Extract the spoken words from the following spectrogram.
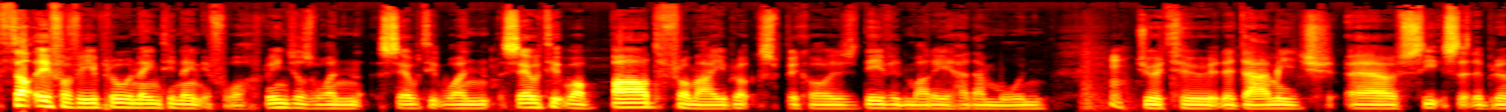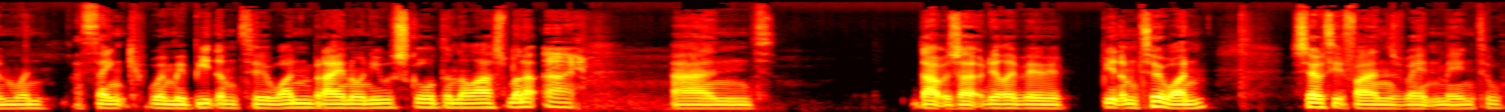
30th of April 1994. Rangers won, Celtic won. Celtic were barred from Ibrox because David Murray had a moan due to the damage uh, seats at the Broomloan. I think when we beat them 2 1, Brian O'Neill scored in the last minute. Aye. And that was it, really. We beat them 2 1. Celtic fans went mental,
